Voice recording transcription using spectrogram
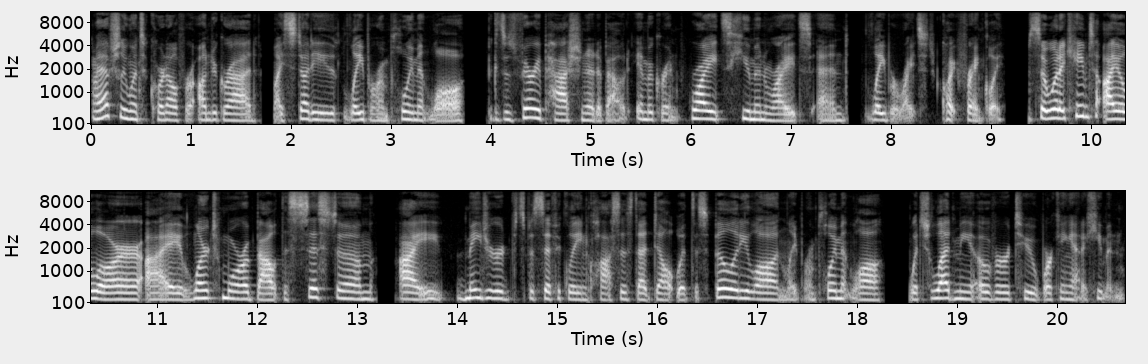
I actually went to Cornell for undergrad. I studied labor employment law because I was very passionate about immigrant rights, human rights, and labor rights, quite frankly. So when I came to ILR, I learned more about the system. I majored specifically in classes that dealt with disability law and labor employment law, which led me over to working at a human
